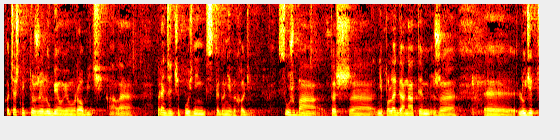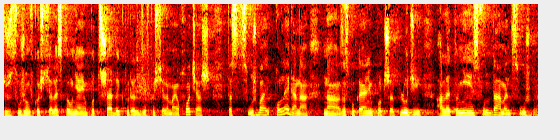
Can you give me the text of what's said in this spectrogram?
Chociaż niektórzy lubią ją robić, ale prędzej czy później nic z tego nie wychodzi. Służba też e, nie polega na tym, że e, ludzie, którzy służą w kościele, spełniają potrzeby, które ludzie w kościele mają, chociaż ta służba polega na, na zaspokajaniu potrzeb ludzi, ale to nie jest fundament służby.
